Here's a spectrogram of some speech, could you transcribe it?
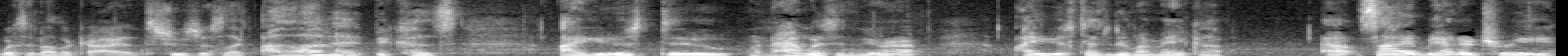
with another guy, and she was just like, I love it because I used to, when I was in Europe, I used to have to do my makeup outside behind a tree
